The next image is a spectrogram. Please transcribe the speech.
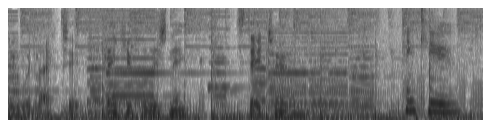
we would like to thank you for listening. Stay tuned. Thank you.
